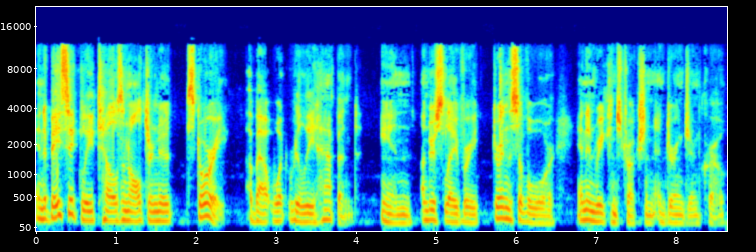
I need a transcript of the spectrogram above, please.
and it basically tells an alternate story about what really happened in under slavery during the Civil War and in Reconstruction and during Jim Crow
